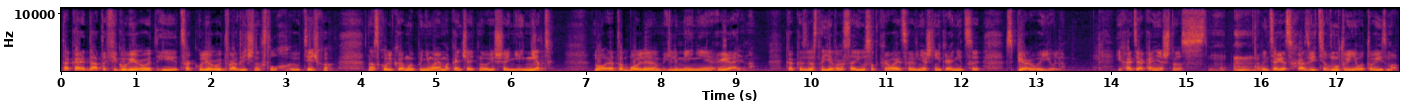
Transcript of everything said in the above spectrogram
Такая дата фигурирует и циркулирует в различных слухах и утечках. Насколько мы понимаем, окончательного решения нет, но это более или менее реально. Как известно, Евросоюз открывает свои внешние границы с 1 июля. И хотя, конечно, с, в интересах развития внутреннего туризма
